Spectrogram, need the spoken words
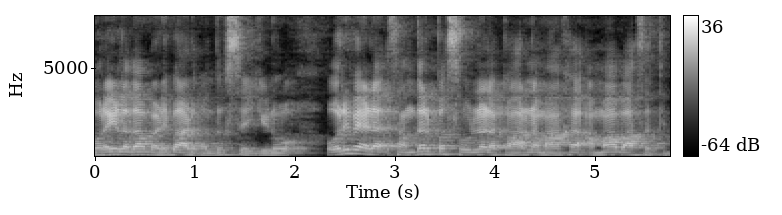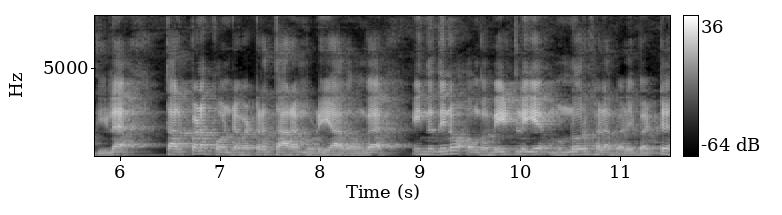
முறையில் தான் வழிபாடு வந்து செய்யணும். ஒருவேளை சந்தர்ப்ப சூழ்நிலை காரணமாக அமாவாசை திதியில் தர்ப்பணம் போன்றவற்றை தர முடியாதவங்க இந்த தினம் உங்கள் வீட்டிலேயே முன்னோர்களை வழிபட்டு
